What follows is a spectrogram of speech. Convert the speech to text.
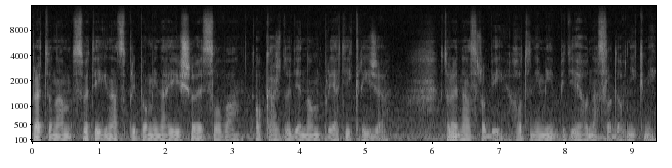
Preto nám svätý Ignác pripomína Ježišové slova o každodennom prijatí kríža, ktoré nás robí hodnými byť jeho nasledovníkmi.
